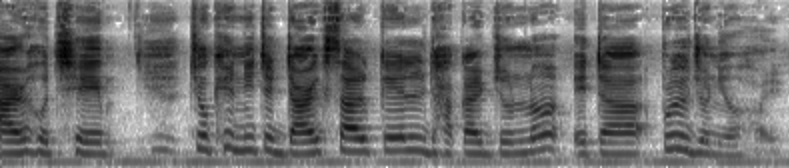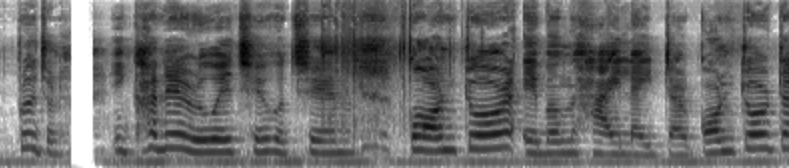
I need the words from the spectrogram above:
আর হচ্ছে চোখের নিচে ডার্ক সার্কেল ঢাকার জন্য এটা প্রয়োজনীয় হয়, প্রয়োজন এখানে রয়েছে হচ্ছে কন্টোর এবং হাইলাইটার কন্টোরটা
